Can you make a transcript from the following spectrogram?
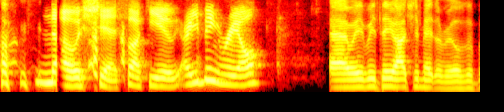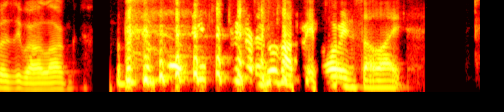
No shit. Fuck you. Are you being real? Yeah, we, we do actually make the rules up as we go along. But the, the, to be fair, the rules are pretty boring. So, like, you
